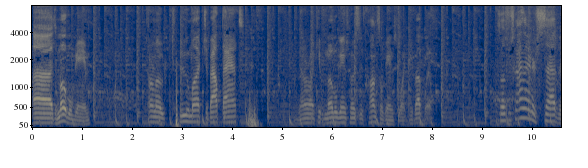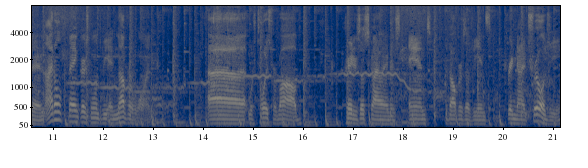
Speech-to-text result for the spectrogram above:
Uh, it's a mobile game. I don't know too much about that. I don't really keep mobile games, mostly console games to like keep up with. So for Skylanders 7, I don't think there's going to be another one. Uh, with Toys for Bob, creators of Skylanders, and developers of the Reignited trilogy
